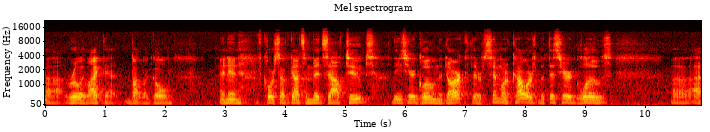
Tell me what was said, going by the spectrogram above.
Uh, really like that Butler Gold. And then, of course, I've got some Mid-South tubes. These here glow in the dark. They're similar colors, but this here glows. Uh, I,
